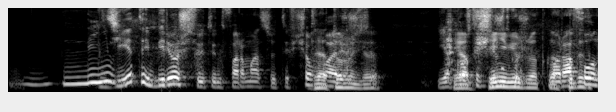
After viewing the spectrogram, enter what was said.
Где ты берешь всю эту информацию? Ты в чем да, варишься? Тоже, я, я вообще не вижу, откуда Марафон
